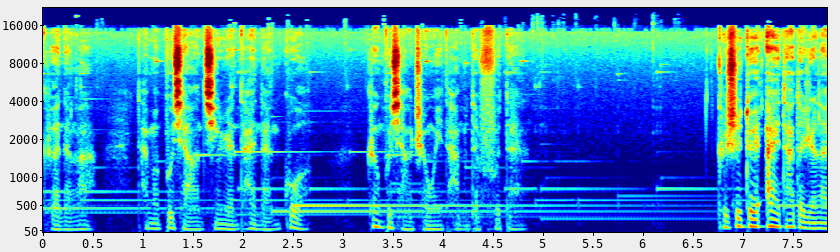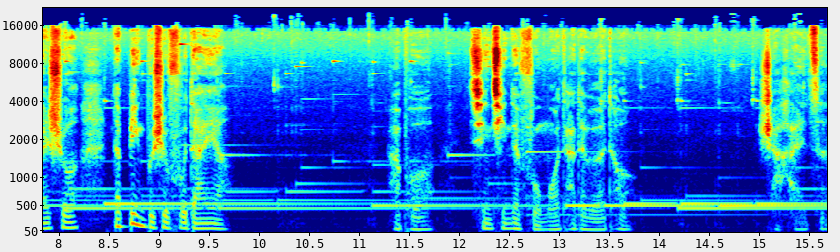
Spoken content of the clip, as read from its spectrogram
可能啊，他们不想亲人太难过，更不想成为他们的负担。可是对爱他的人来说，那并不是负担呀。阿婆轻轻地抚摸他的额头，傻孩子，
